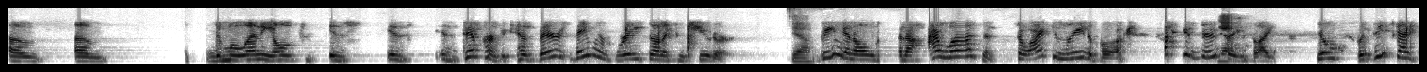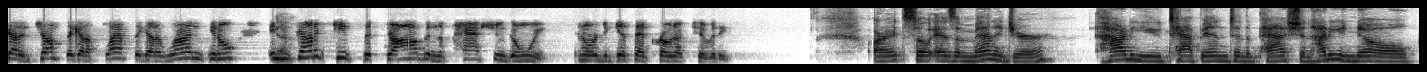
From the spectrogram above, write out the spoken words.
of, of the millennials is, is, is different because they're, they were raised on a computer. Yeah. Being an old, and I wasn't. So I can read a book. I can do yeah. things like you know, but these guys got to jump, they got to flap, they got to run, you know, and yeah. you've got to keep the job and the passion going in order to get that productivity. All right. So, as a manager, how do you tap into the passion? How do you know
